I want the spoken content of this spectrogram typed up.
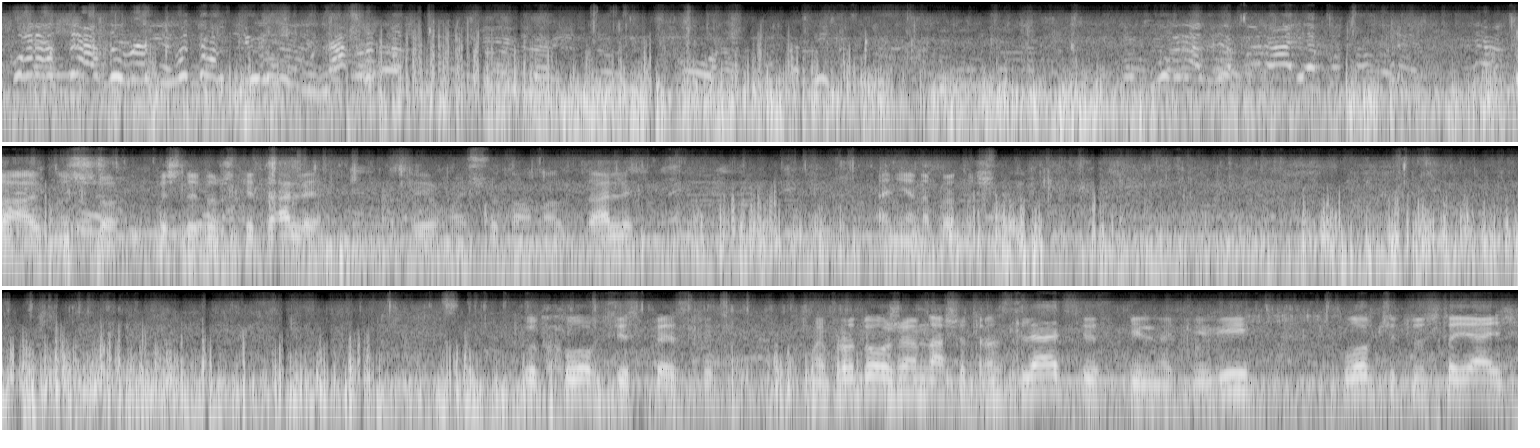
скоро зразу везьму там в тюрму. Нащо там? Скоро. Скоро забирає, потім Так, ну що, пішли трошки далі. Дивимося, що там у нас далі. А ні, напевно, що. Тут хлопці спецки. Ми продовжуємо нашу трансляцію спільно ТВ. Хлопці тут стоять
